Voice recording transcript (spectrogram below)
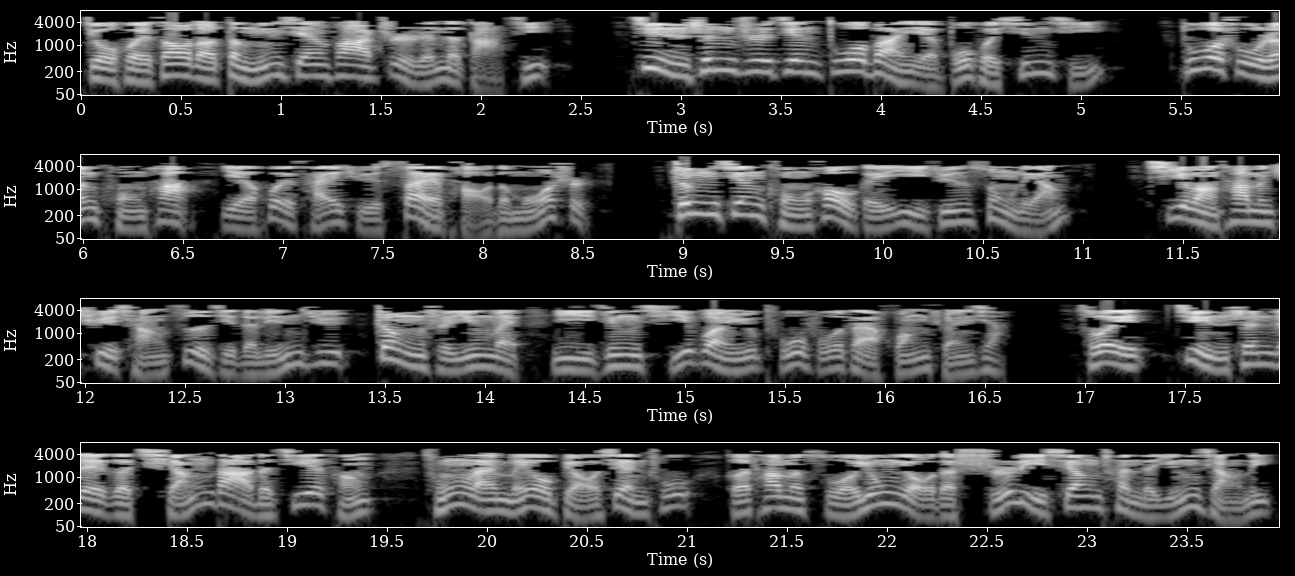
就会遭到邓明先发制人的打击。近身之间多半也不会新奇。多数人恐怕也会采取赛跑的模式，争先恐后给义军送粮，希望他们去抢自己的邻居。正是因为已经习惯于匍匐在皇权下，所以近身这个强大的阶层从来没有表现出和他们所拥有的实力相称的影响力。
